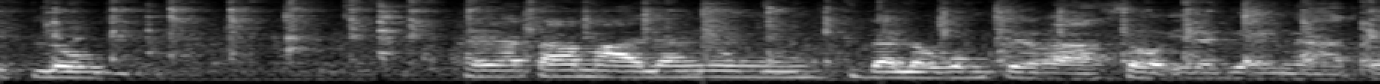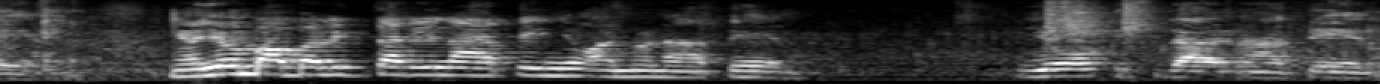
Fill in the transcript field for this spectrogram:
itlog. Kaya tama lang yung dalawang piraso ilagay natin. Ngayon, babalik rin natin yung ano natin. Yung isda natin.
